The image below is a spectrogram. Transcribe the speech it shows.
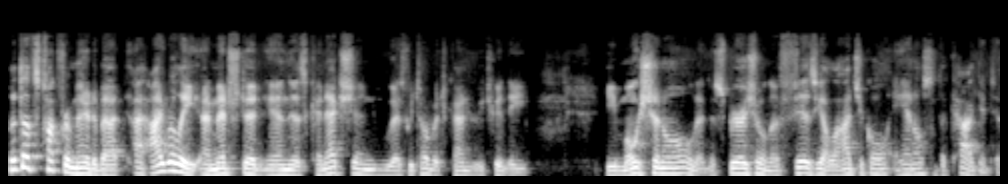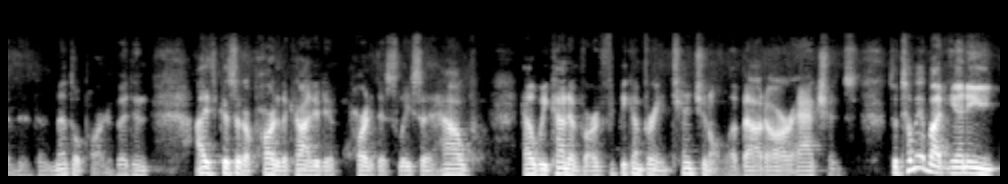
let, us talk for a minute about. I, I really am interested in this connection as we talk about kind of between the emotional and the spiritual and the physiological and also the cognitive, the, the, mental part of it. And I consider part of the cognitive part of this, Lisa, how how we kind of are become very intentional about our actions. So tell me about any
